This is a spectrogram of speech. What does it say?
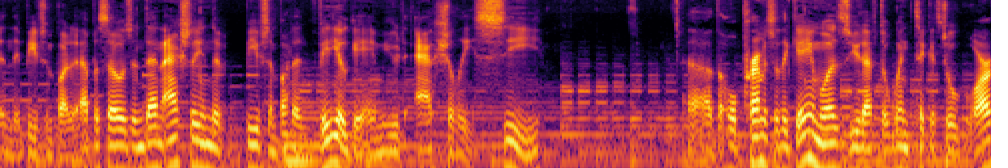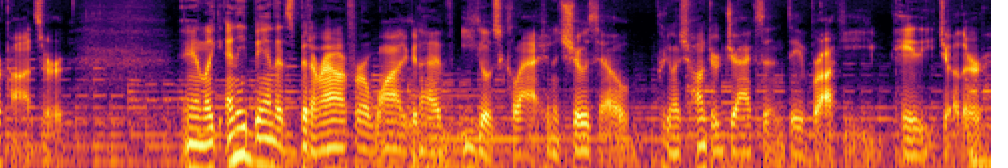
in the Beavis and Butthead episodes, and then actually in the Beavis and Butthead video game, you'd actually see. Uh, the whole premise of the game was you'd have to win tickets to a GWAR concert. And like any band that's been around for a while, you're gonna have egos clash, and it shows how pretty much Hunter Jackson and Dave Brockie hated each other.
